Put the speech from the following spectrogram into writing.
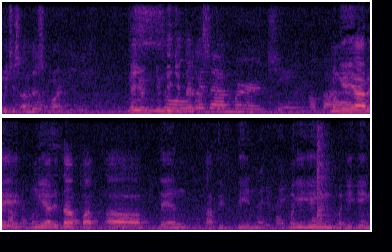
Which is under Smart. Ngayon, yung so, Digitel with has the 10. merging of uh, mangyayari, companies, mangyayari dapat uh, 10, uh, 15, 25. magiging magiging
